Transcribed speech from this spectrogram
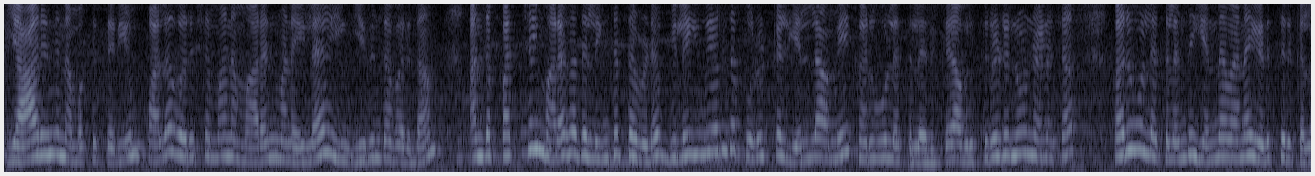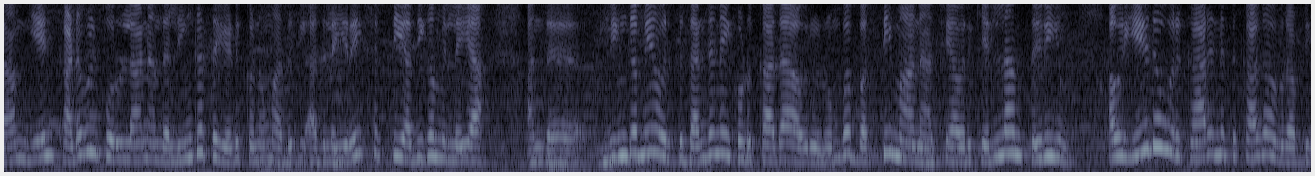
யாருன்னு நமக்கு தெரியும். பல வருஷமா நம்ம அரண்மனையில இருந்தவர் தான் அந்த பச்சை மரகத லிங்கத்தை விட விலை உயர்ந்த பொருட்கள் எல்லாமே கருவூலத்துல இருக்கு. அவர் திருடணும்னு நினைச்சா கருவூலத்துல இருந்து என்ன வேணா எடுத்திருக்கலாம். ஏன் கடவுள் பொருளான அந்த லிங்கத்தை எடுக்கணும்? அது அதுல இறை சக்தி அதிகம் இல்லையா? அந்த லிங்கமே அவருக்கு தண்டனை கொடுக்காதா? அவர் ரொம்ப பக்திமானாச்சு. அவருக்கு எல்லாம் தெரியும். அவர் ஏதோ ஒரு காரணத்துக்காக அவர் அப்படி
